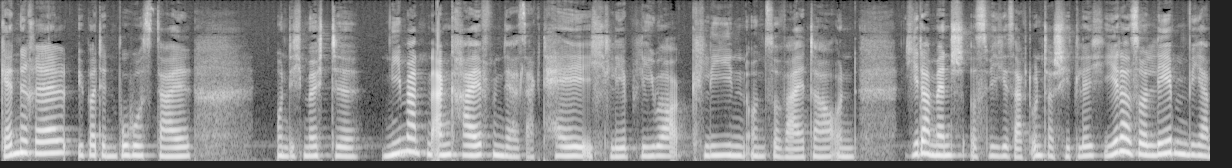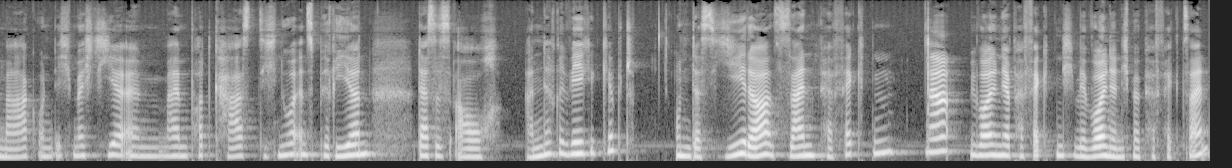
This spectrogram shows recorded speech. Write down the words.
generell über den Boho-Style. Und ich möchte niemanden angreifen, der sagt, hey, ich lebe lieber clean und so weiter. Und jeder Mensch ist, wie gesagt, unterschiedlich. Jeder soll leben, wie er mag. Und ich möchte hier in meinem Podcast dich nur inspirieren, dass es auch andere Wege gibt und dass jeder seinen perfekten, na, wir wollen ja perfekt nicht, wir wollen ja nicht mehr perfekt sein.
